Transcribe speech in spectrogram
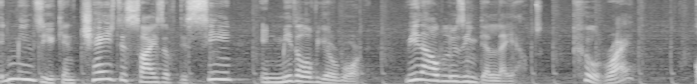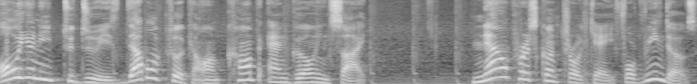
It means you can change the size of the scene in middle of your work without losing the layout. Cool, right? All you need to do is double click on comp and go inside. Now press Ctrl K for Windows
